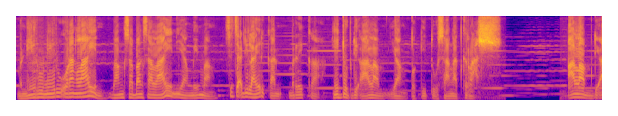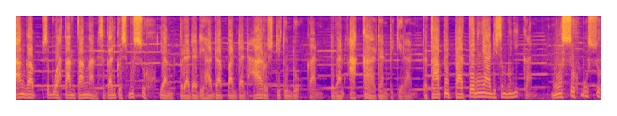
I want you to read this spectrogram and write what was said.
meniru-niru orang lain, bangsa-bangsa lain yang memang sejak dilahirkan mereka hidup di alam yang begitu sangat keras. Alam dianggap sebuah tantangan sekaligus musuh yang berada di hadapan dan harus ditundukkan dengan akal dan pikiran. Tetapi batinnya disembunyikan. Musuh-musuh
